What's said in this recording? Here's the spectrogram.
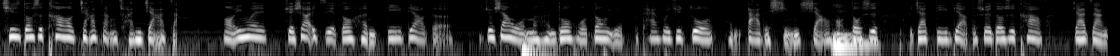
其实都是靠家长传家长，哦，因为学校一直也都很低调的。就像我们很多活动也不太会去做很大的行销哈，都是比较低调的，所以都是靠家长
